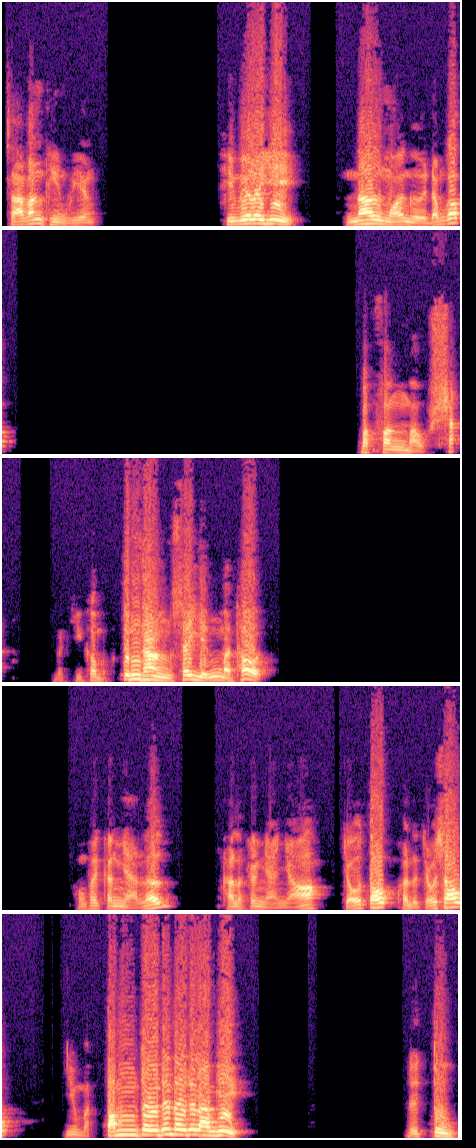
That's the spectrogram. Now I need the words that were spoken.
Xa vắng thiền viện. Thiền viện là gì? Nơi mọi người đóng góp. Bất phân màu sắc. Mà chỉ có một tinh thần xây dựng mà thôi. Không phải căn nhà lớn, hay là căn nhà nhỏ, chỗ tốt hay là chỗ xấu. Nhưng mà tâm tôi đến đây để làm gì? Để tu.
